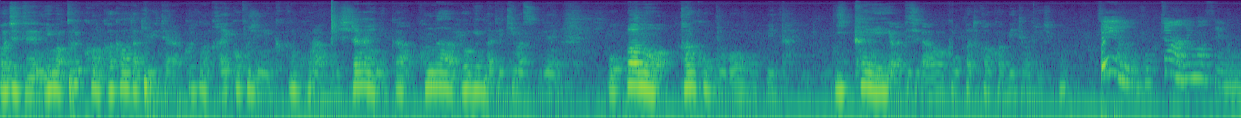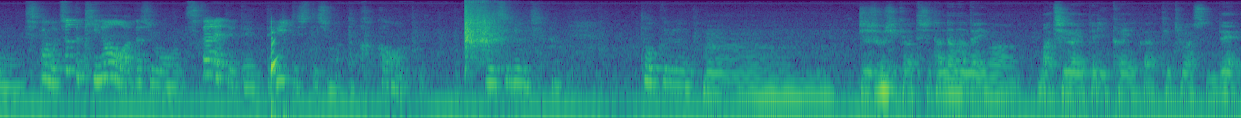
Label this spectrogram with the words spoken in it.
や어쨌든今クリコの関わだけ見たらクリコの外国人韓国なんて知らないのかこんな表現ができますのでオッパの韓国語を見たい一回私がオッパと韓国語を見てほしいでしょっていうの僕ちゃんありますよしかもちょっと昨日私も疲れててデリートしてしまったカカオフェイスルームじゃないトークルームうーん正直私だんだんだんだん今間違えて理解ができますんで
